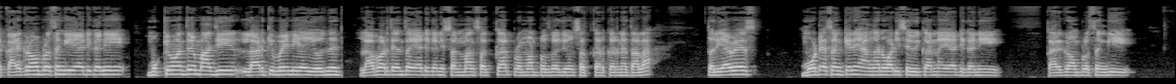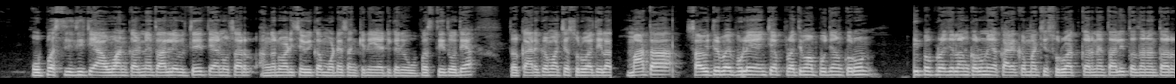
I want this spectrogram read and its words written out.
या कार्यक्रमाप्रसंगी या ठिकाणी मुख्यमंत्री माझी लाडकी बहीण या योजनेत लाभार्थ्यांचा या ठिकाणी सन्मान सत्कार प्रमाणपत्र देऊन सत्कार करण्यात आला. तर यावेळेस मोठ्या संख्येने अंगणवाडी सेविकांना या ठिकाणी कार्यक्रमाप्रसंगी उपस्थितीचे आवाहन करण्यात आले होते. त्यानुसार अंगणवाडी सेविका मोठ्या संख्येने या ठिकाणी उपस्थित होत्या. तर कार्यक्रमाच्या सुरुवातीला माता सावित्रीबाई फुले यांच्या प्रतिमा पूजन करून दीप प्रज्वलन करून या कार्यक्रमाची सुरुवात करण्यात आली. तदनंतर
